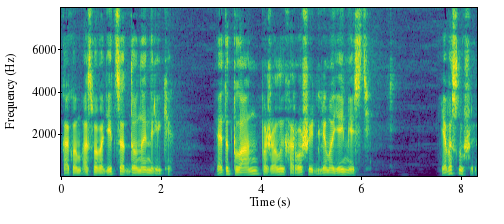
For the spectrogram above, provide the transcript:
Как вам освободиться от Дона Энрике? Этот план, пожалуй, хороший для моей мести. Я вас слушаю.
